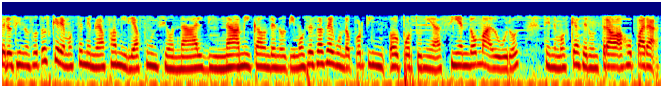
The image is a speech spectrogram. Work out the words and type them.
Pero si nosotros queremos tener una familia funcional, dinámica, donde nos dimos esa segunda oportunidad siendo maduros, tenemos que hacer un trabajo para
